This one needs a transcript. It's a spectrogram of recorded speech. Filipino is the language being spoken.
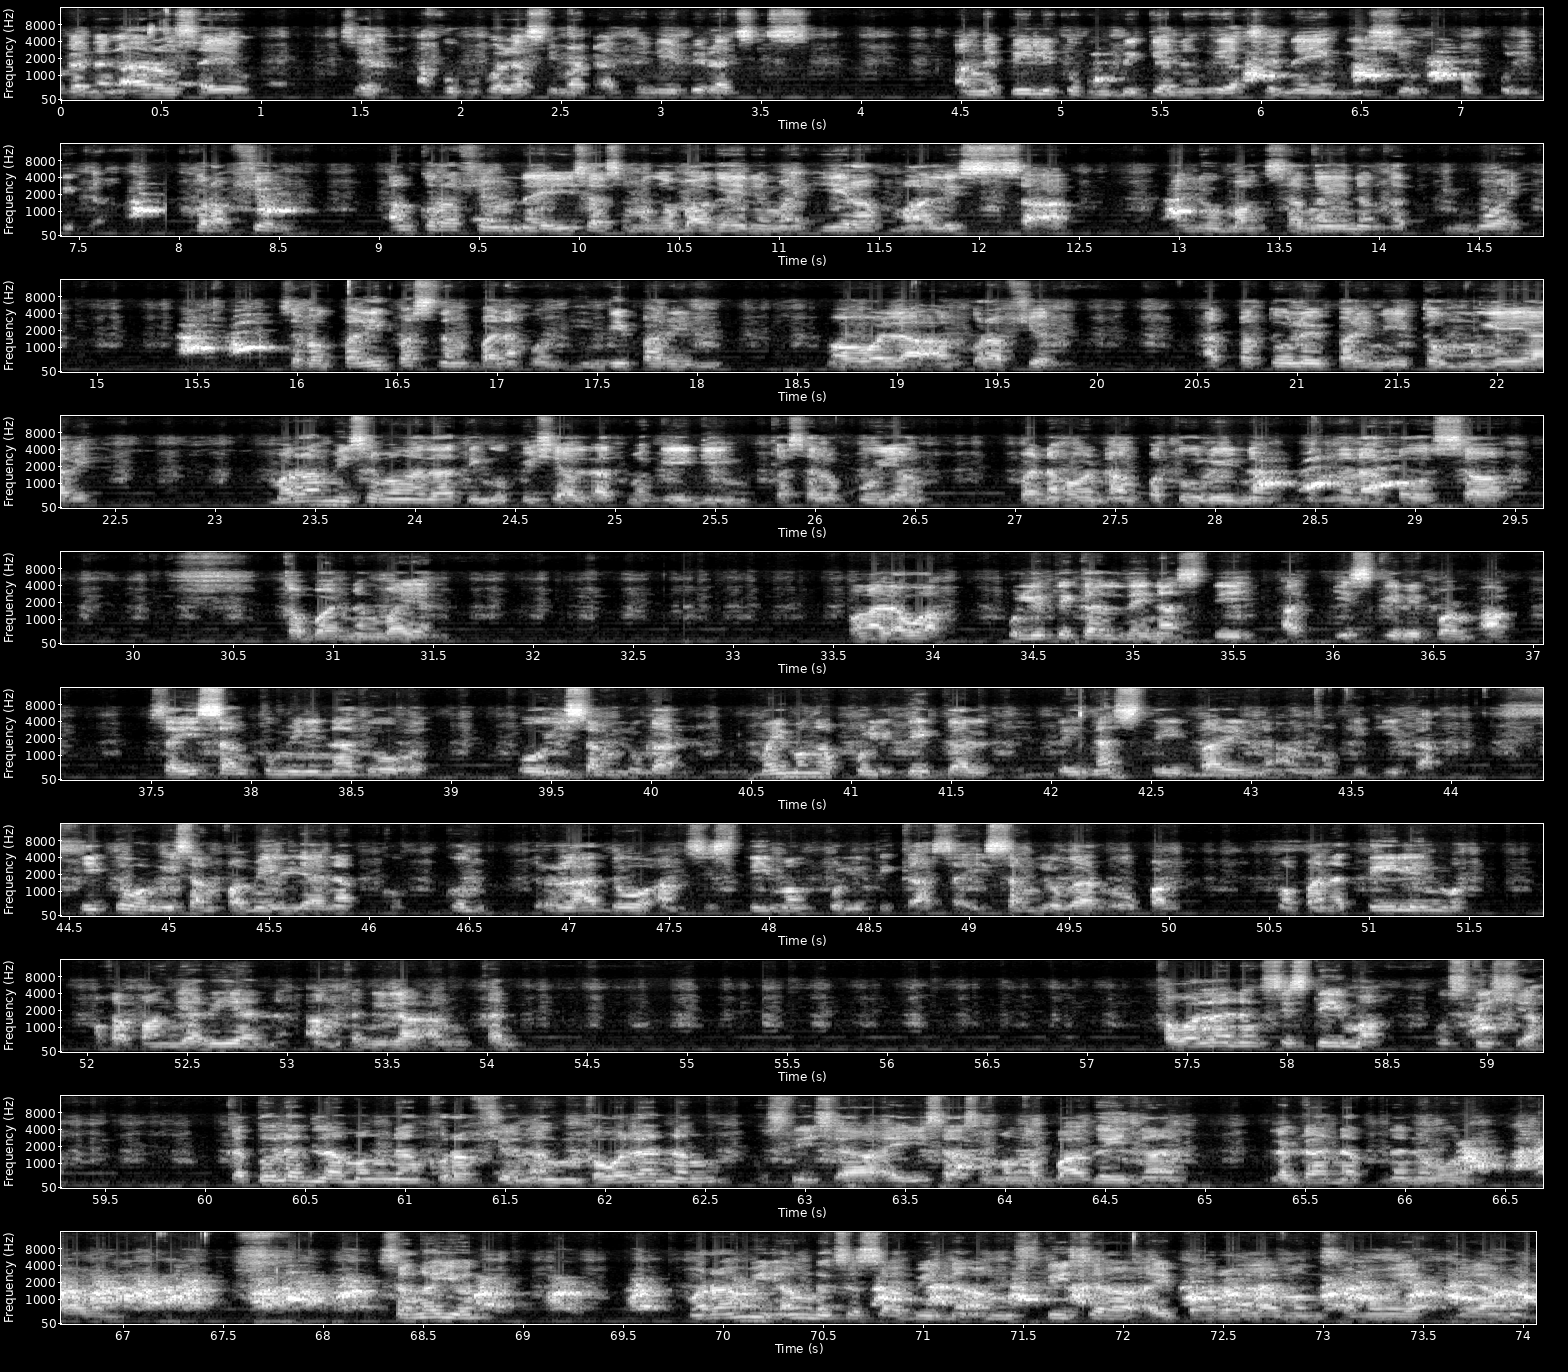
Magandang araw sa iyo. Sir, ako po pala si Mark Anthony Berances. Ang napili ko pong bigyan ng reaksyon ay ang isyong pangpolitika. Korupsyon. Ang korupsyon ay isa sa mga bagay na mahirap maalis sa anumang sangay ng ating buhay. Sa pagpalipas ng panahon, hindi pa rin mawala ang korupsyon at patuloy pa rin itong mangyayari. Marami sa mga dating opisyal at magiging kasalukuyang panahon ang patuloy na pagnanakaw sa kaban ng bayan. Pangalawa, Political Dynasty at Iski Reform Act. Sa isang komunidado o, isang lugar, may mga political dynasty pa rin ang makikita. Ito ang isang pamilya na kontrolado ang sistemang politika sa isang lugar upang mapanatiling mak- makapangyarihan ang kanilang angkan. Kawalan ng sistema, hustisya. Katulad lamang ng korupsyon, ang kawalan ng hustisya ay isa sa mga bagay na laganap na noon. Sa ngayon, marami ang nagsasabi na ang hustisya ay para lamang sa mayaman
